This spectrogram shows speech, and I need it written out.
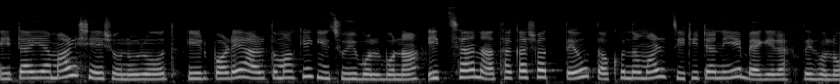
এটাই আমার শেষ অনুরোধ। এরপরে আর তোমাকে কিছুই বলব না। ইচ্ছা না থাকা সত্ত্বেও তখন আমার চিঠিটা নিয়ে ব্যাগে রাখতে হলো।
